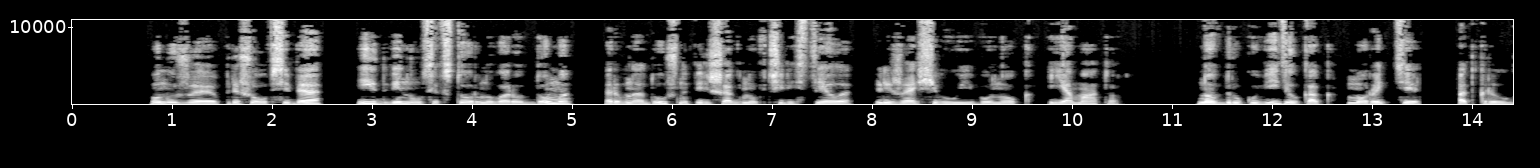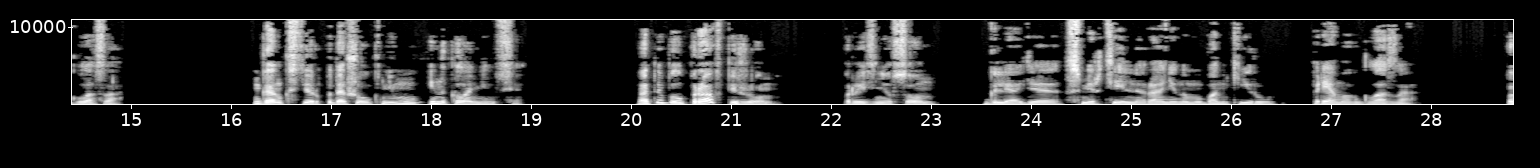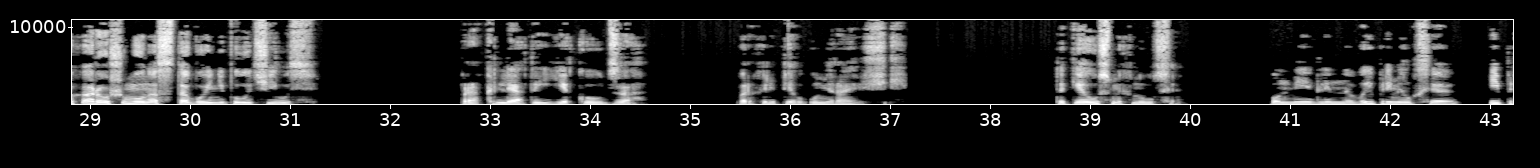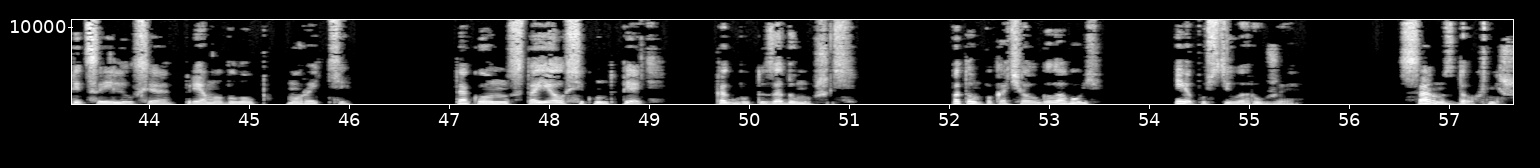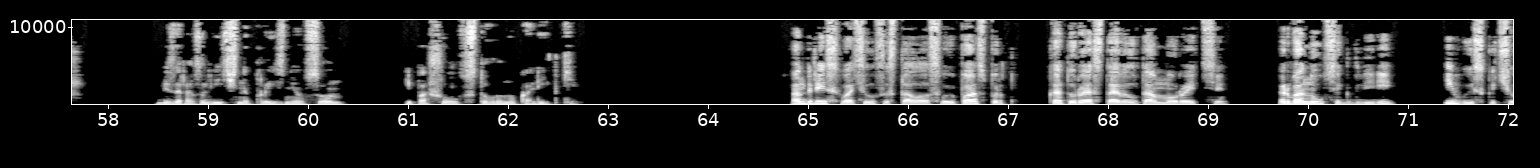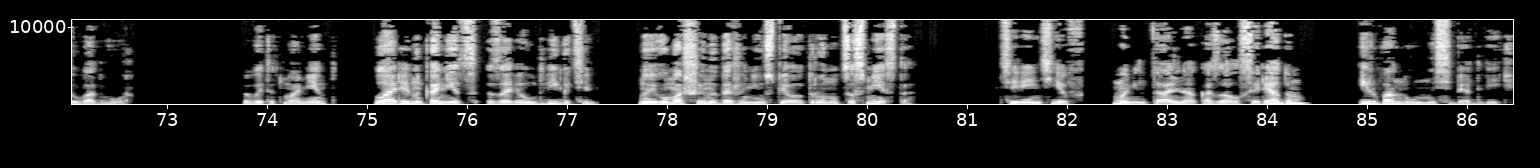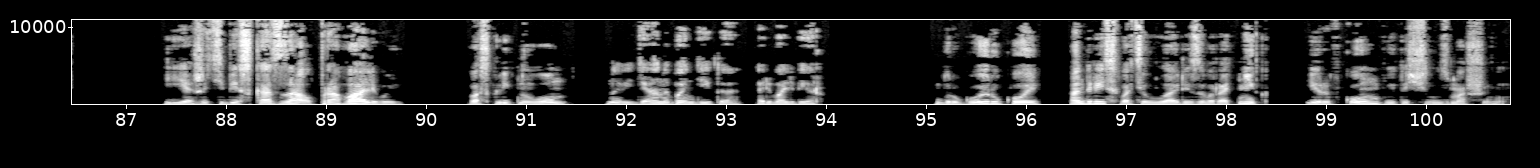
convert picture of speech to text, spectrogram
Он уже пришел в себя и двинулся в сторону ворот дома, равнодушно перешагнув через тело лежащего у его ног Ямато. Но вдруг увидел, как Моретти открыл глаза. Гангстер подошел к нему и наклонился. — А ты был прав, пижон, — произнес он, глядя смертельно раненому банкиру прямо в глаза. — По-хорошему у нас с тобой не получилось. — Проклятый Якудза! — прохрипел умирающий. Таке усмехнулся. Он медленно выпрямился и прицелился прямо в лоб Моретти. Так он стоял секунд пять, как будто задумавшись потом покачал головой и опустил оружие. — Сам сдохнешь, — безразлично произнес он и пошел в сторону калитки. Андрей схватил со стола свой паспорт, который оставил там Моретти, рванулся к двери и выскочил во двор. В этот момент Ларри, наконец, завел двигатель, но его машина даже не успела тронуться с места. Терентьев моментально оказался рядом и рванул на себя дверь. — Я же тебе сказал, проваливай! — воскликнул он, наведя на бандита револьвер. Другой рукой Андрей схватил Ларри за воротник и рывком вытащил из машины.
